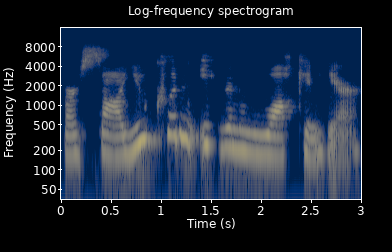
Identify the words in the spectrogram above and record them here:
first saw. You couldn't even walk in here.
